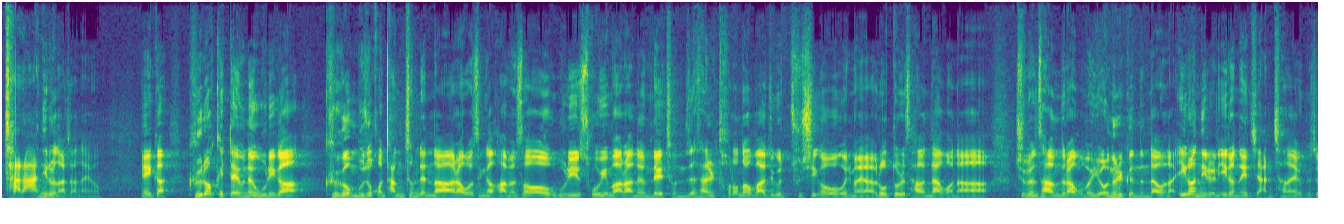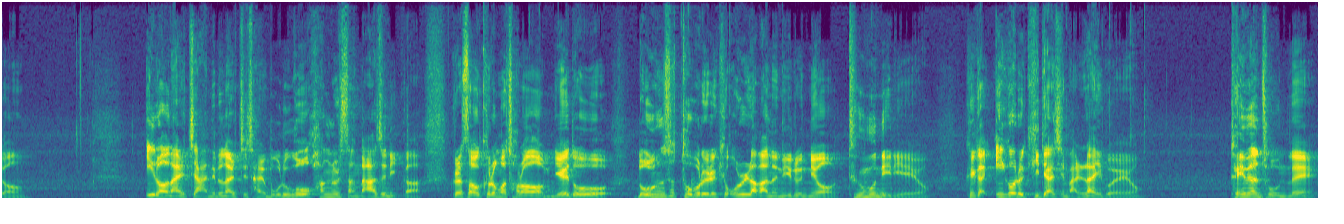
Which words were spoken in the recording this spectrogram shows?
잘 안 일어나잖아요. 그러니까 그렇기 때문에 우리가 그건 무조건 당첨된다라고 생각하면서 우리 소위 말하는 내 전 재산을 털어넣어가지고 주식 어 뭐냐 로또를 사은다거나 주변 사람들하고 뭐 연을 끊는다거나 이런 일은 일어나지 않잖아요, 그죠? 일어날지 안 일어날지 잘 모르고 확률상 낮으니까. 그래서 그런 것처럼 얘도 논스톱으로 이렇게 올라가는 일은요 드문 일이에요. 그러니까 이거를 기대하지 말라 이거예요. 되면 좋은데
